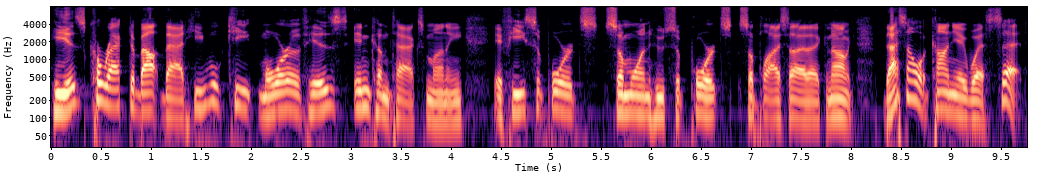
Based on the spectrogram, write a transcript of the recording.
He is correct about that. He will keep more of his income tax money if he supports someone who supports supply side economics. That's not what Kanye West said.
